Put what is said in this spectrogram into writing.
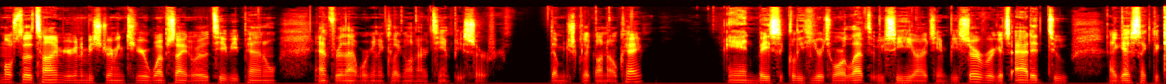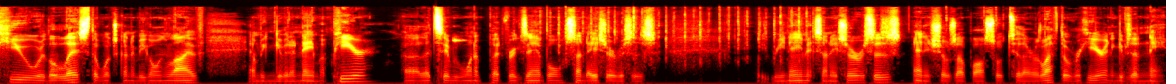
most of the time, you're going to be streaming to your website or the TV panel, and for that, we're going to click on RTMP server. Then we just click on OK. And basically here to our left, we see here RTMP server gets added to, I guess, like the queue or the list of what's going to be going live. And we can give it a name up here. Uh, let's say we want to put, for example, Sunday Services. We rename it Sunday Services, and it shows up also to our left over here, and it gives it a name.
